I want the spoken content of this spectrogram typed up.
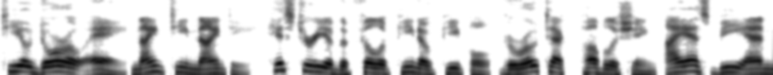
Teodoro A. 1990, History of the Filipino People, Garotech Publishing, ISBN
